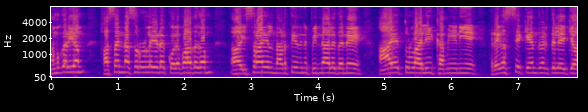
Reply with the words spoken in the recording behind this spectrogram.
നമുക്കറിയാം ഹസൻ നസറുള്ളയുടെ കൊലപാതകം ഇസ്രായേൽ നടത്തിയതിന് പിന്നാലെ തന്നെ ആയത്തുള്ള അലി ഖമീനിയെ രഹസ്യ കേന്ദ്രത്തിലേക്ക്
